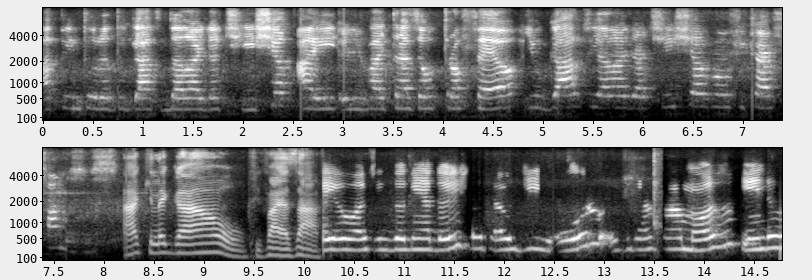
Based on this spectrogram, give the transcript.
a pintura do gato da lagartixa. Aí ele vai trazer o troféu e o gato e a lagartixa vão ficar famosos. Ah, que legal. Vai, Azaf. Aí eu acho que vão ganhar dois troféus de ouro, ficar famosos e ainda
